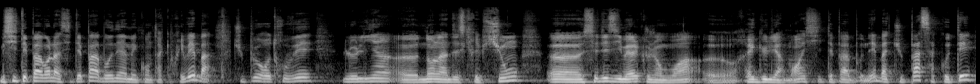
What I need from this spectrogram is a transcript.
Mais si t'es pas voilà, si t'es pas abonné à mes contacts privés, bah tu peux retrouver le lien euh, dans la description. c'est des emails que j'envoie régulièrement. Et si t'es pas abonné, bah tu passes à côté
